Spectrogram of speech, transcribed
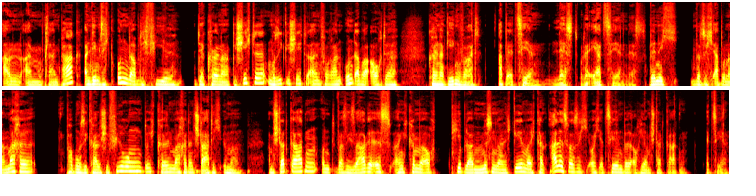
an einem kleinen Park, an dem sich unglaublich viel der Kölner Geschichte, Musikgeschichte allen voran und aber auch der Kölner Gegenwart aberzählen lässt oder erzählen lässt. Wenn ich, was ich ab und an mache, popmusikalische Führungen durch Köln mache, dann starte ich immer am Stadtgarten und was ich sage ist, eigentlich können wir auch hier bleiben, müssen gar nicht gehen, weil ich kann alles, was ich euch erzählen will, auch hier am Stadtgarten erzählen.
